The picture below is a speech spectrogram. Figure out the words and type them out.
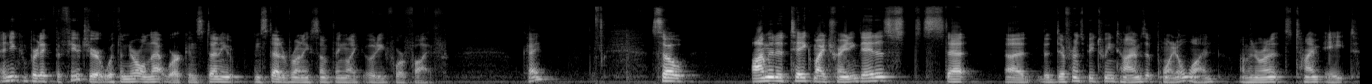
and you can predict the future with a neural network instead of, instead of running something like OD45. Okay? So I'm going to take my training data set uh, the difference between times at 0.01. I'm going to run it to time 8.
